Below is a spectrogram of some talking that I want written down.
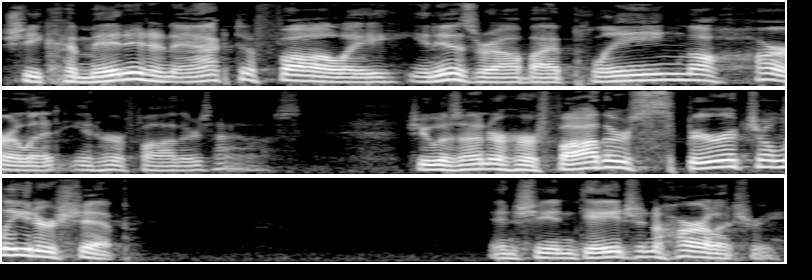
she committed an act of folly in Israel by playing the harlot in her father's house. She was under her father's spiritual leadership, and she engaged in harlotry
